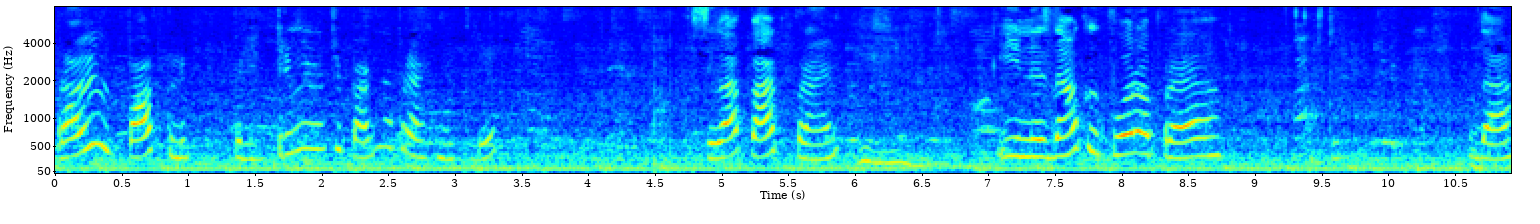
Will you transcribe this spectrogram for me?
правим пак клип. Преди 3 минути пак направихме клип. Сега пак правим. И не знам какво да правя. Да.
